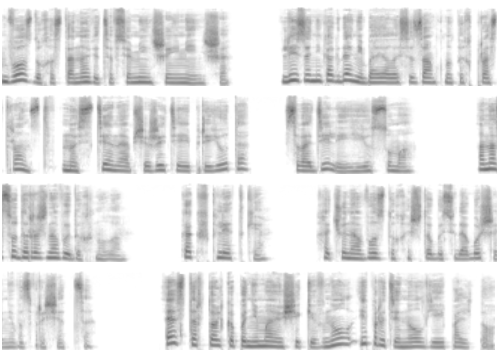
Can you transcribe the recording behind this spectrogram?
воздуха становится все меньше и меньше. Лиза никогда не боялась замкнутых пространств, но стены общежития и приюта сводили ее с ума. Она судорожно выдохнула. Как в клетке. Хочу на воздух и чтобы сюда больше не возвращаться». Эстер только понимающе кивнул и протянул ей пальто.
